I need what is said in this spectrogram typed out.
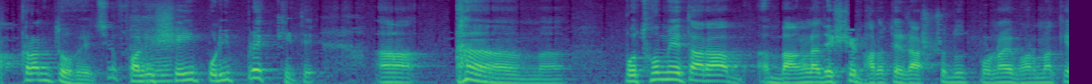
আক্রান্ত হয়েছে। ফলে সেই পরিপ্রেক্ষিতে প্রথমে তারা বাংলাদেশে ভারতের রাষ্ট্রদূত প্রণয় ভর্মাকে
